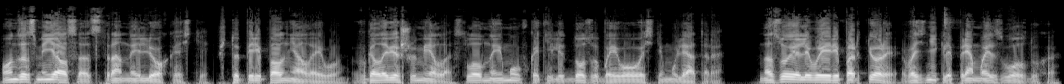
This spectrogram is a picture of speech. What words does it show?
Он засмеялся от странной легкости, что переполняло его. В голове шумело, словно ему вкатили дозу боевого стимулятора. Назойливые репортеры возникли прямо из воздуха,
